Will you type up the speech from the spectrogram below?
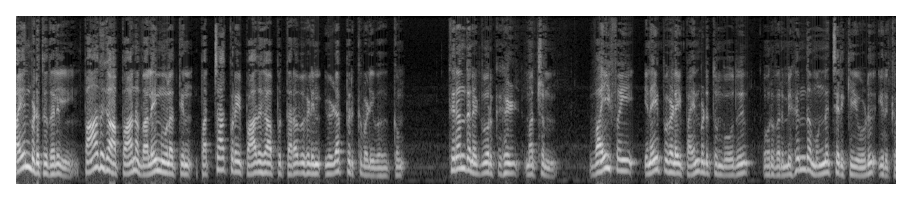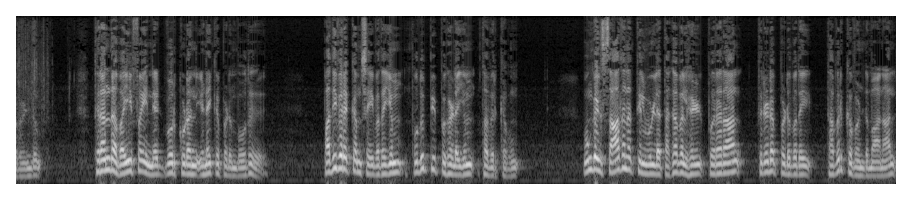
பயன்படுத்துதலில் பாதுகாப்பான வலைமூலத்தின் பற்றாக்குறை பாதுகாப்பு தரவுகளின் இழப்பிற்கு வழிவகுக்கும். திறந்த நெட்வொர்க்குகள் மற்றும் வைஃபை இணைப்புகளை பயன்படுத்தும் போது ஒருவர் மிகுந்த முன்னெச்சரிக்கையோடு இருக்க வேண்டும். திறந்த வைஃபை நெட்வொர்க்குடன் இணைக்கப்படும் போது பதிவிறக்கம் செய்வதையும் புதுப்பிப்புகளையும் தவிர்க்கவும். உங்கள் சாதனத்தில் உள்ள தகவல்கள் பிறரால் திருடப்படுவதை தவிர்க்க வேண்டுமானால்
